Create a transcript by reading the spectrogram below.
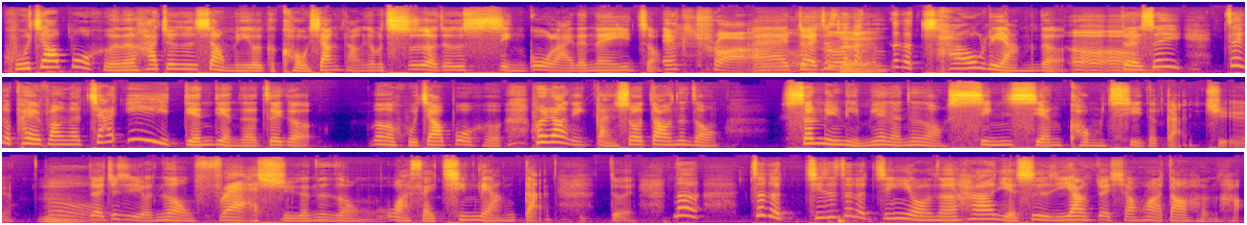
胡椒薄荷呢？它就是像我们有一个口香糖，那么吃了就是醒过来的那一种。，extra，哎，对，就是那对个那个超凉的。嗯嗯嗯，对，所以这个配方呢，加一点点的这个那个胡椒薄荷，会让你感受到那种森林里面的那种新鲜空气的感觉。嗯，对，就是有那种 fresh 的那种，哇塞，清凉感。对，那这个其实这个精油呢，它也是一样对消化道很好，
